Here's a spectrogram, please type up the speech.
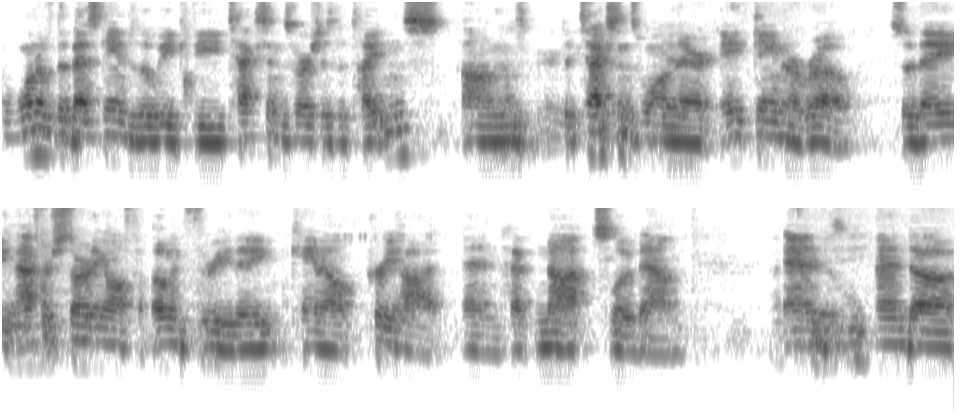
one of the best games of the week, the Texans versus the Titans. Um, the Texans won their eighth game in a row. So they, after starting off 0 and 3, they came out pretty hot and have not slowed down. That's And crazy. and uh,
